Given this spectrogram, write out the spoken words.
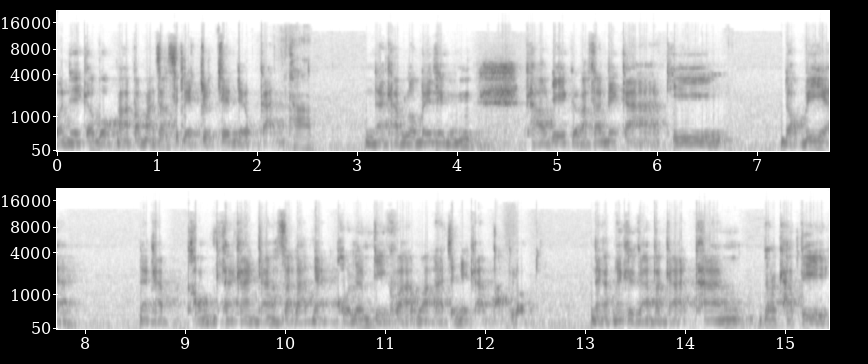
วันนี้ก็บวกมาประมาณสัก 11 จุดเช่นเดียวกันครับนะครับรวมไปถึงข่าวดีเกี่ยวกับสหรัฐอเมริกาที่ดอกเบี้ย นะครับของธนาคารกลางสหรัฐเนี่ยคนเริ่มตีความว่าอาจจะมีการปรับลดนะครับนั่นคือการประกาศทั้งยอดค้าปลีก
